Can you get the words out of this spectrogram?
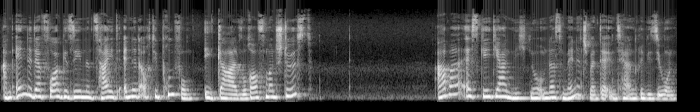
Am Ende der vorgesehenen Zeit endet auch die Prüfung, egal worauf man stößt. Aber es geht ja nicht nur um das Management der internen Revision.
